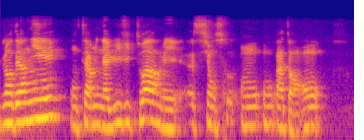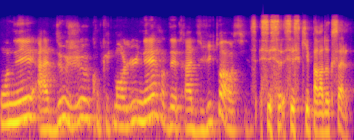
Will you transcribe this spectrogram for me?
L'an dernier, on termine à 8 victoires, mais si on se. On, attends, on, est à deux jeux complètement lunaires d'être à 10 victoires aussi. C'est ce qui est paradoxal.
